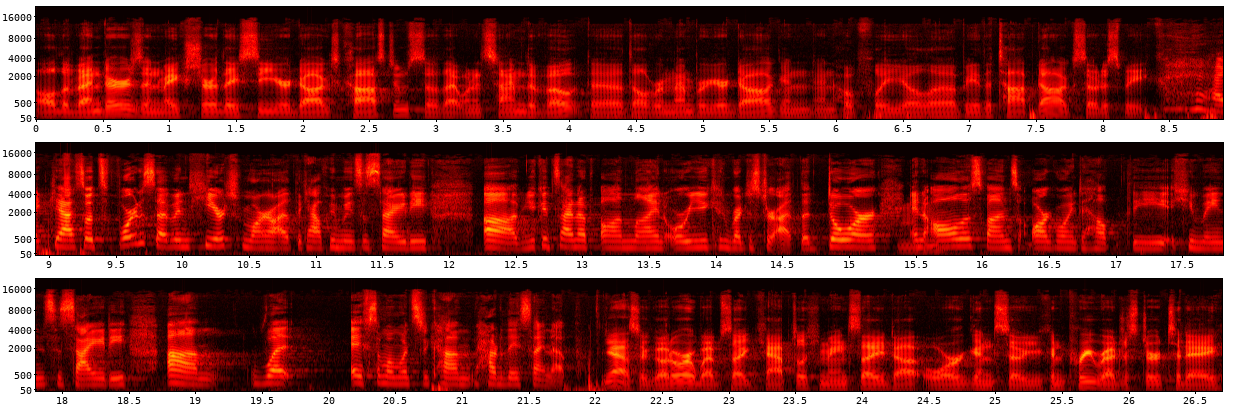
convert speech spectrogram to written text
all the vendors and make sure they see your dog's costume so that when it's time to vote, uh, they'll remember your dog and, and hopefully you'll uh, be the top dog, so to speak. Heck yeah. So it's 4 to 7 here tomorrow at the Capital Humane Society. Uh, you can sign up online or you can register at the door, mm-hmm. and all those funds are going to help the Humane Society. Um, what if someone wants to come, how do they sign up? Yeah, so go to our website, capitalhumanesociety.org, and so you can pre-register today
